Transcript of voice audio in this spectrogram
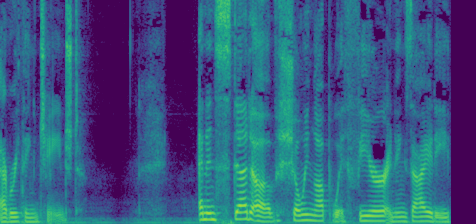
everything changed. And instead of showing up with fear and anxiety,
